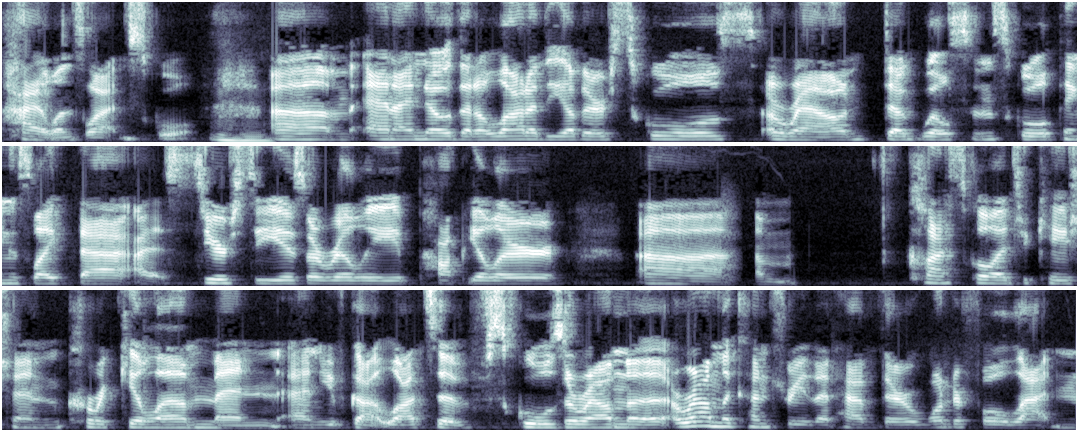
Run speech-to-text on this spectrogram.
Highlands Latin School. Mm-hmm. Um, and I know that a lot of the other schools around Doug Wilson School, things like that, uh, Searcy is a really popular um, classical education curriculum and and you've got lots of schools around the around the country that have their wonderful latin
